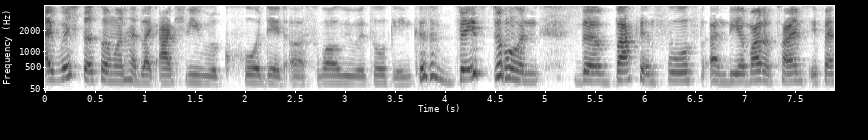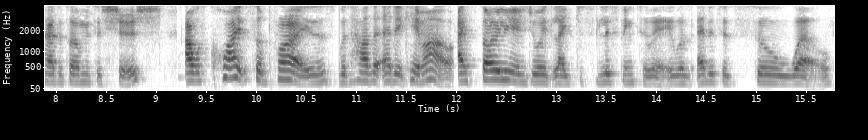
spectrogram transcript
I wish that someone had like actually recorded us while we were talking because based on the back and forth and the amount of times if I had to tell me to shush, I was quite surprised with how the edit came out. I thoroughly enjoyed like just listening to it. It was edited so well.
